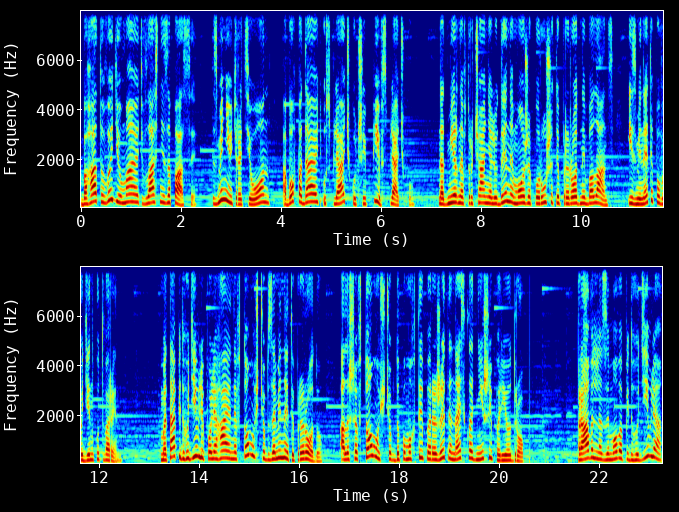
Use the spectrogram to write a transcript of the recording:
Багато видів мають власні запаси, змінюють раціон або впадають у сплячку чи півсплячку. Надмірне втручання людини може порушити природний баланс і змінити поведінку тварин. Мета підгодівлі полягає не в тому, щоб замінити природу, а лише в тому, щоб допомогти пережити найскладніший період року. Правильна зимова підгодівля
